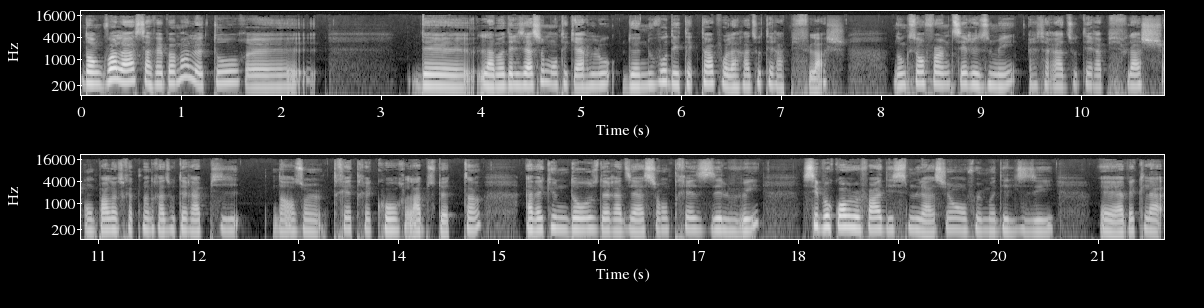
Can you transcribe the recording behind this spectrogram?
Donc voilà, ça fait pas mal le tour euh, de la modélisation Monte-Carlo de nouveaux détecteurs pour la radiothérapie flash. Donc si on fait un petit résumé, radiothérapie flash, on parle de traitement de radiothérapie dans un très très court laps de temps avec une dose de radiation très élevée. C'est pourquoi on veut faire des simulations, on veut modéliser euh, avec la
